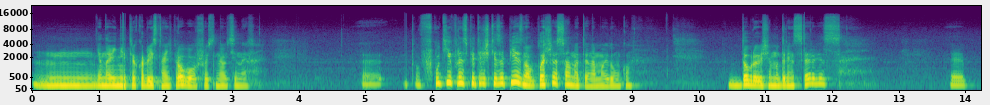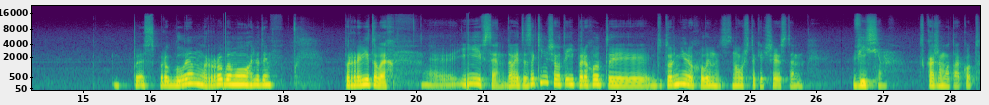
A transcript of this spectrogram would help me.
Я на війні трьох королівств навіть пробував, щось не оцінив. Е, В куті, в принципі, трішки запізно, в плече саме те, на мою думку. Добрий вечір, Мадрин сервіс. Без проблем. Робимо огляди. Привіт, Олег. Е, І все. Давайте закінчувати і переходити до турніру хвилин знову ж таки через там 8. Скажімо так, от.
